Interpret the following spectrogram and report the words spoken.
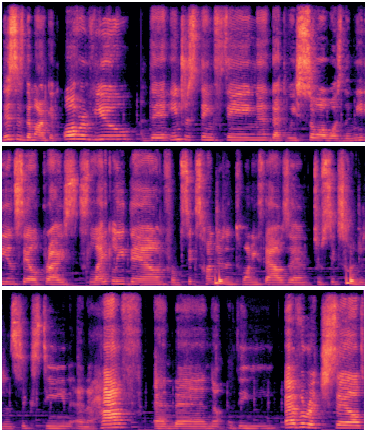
This is the market overview. The interesting thing that we saw was the median sale price slightly down from 620,000 to 616 and a half. And then the average sales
